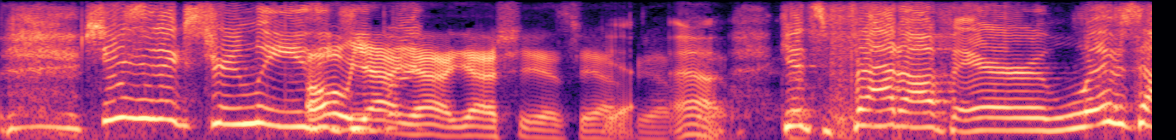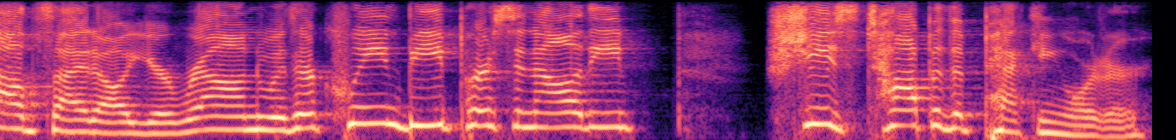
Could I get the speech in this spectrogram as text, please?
She's an extremely easy. Oh yeah, keeper. yeah, yeah. She is. Yeah, yeah. Oh. Yeah. Gets fat off air, lives outside all year round with her queen bee personality. She's top of the pecking order.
